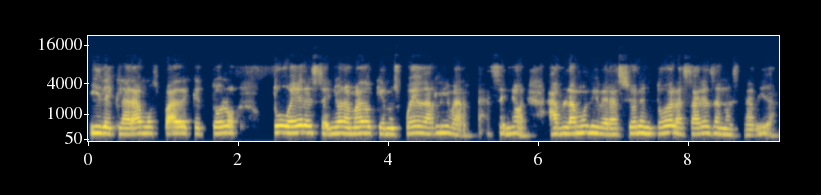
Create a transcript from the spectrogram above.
y declaramos, Padre, que todo Tú eres, Señor amado, quien nos puede dar libertad, Señor. Hablamos liberación en todas las áreas de nuestra vida.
